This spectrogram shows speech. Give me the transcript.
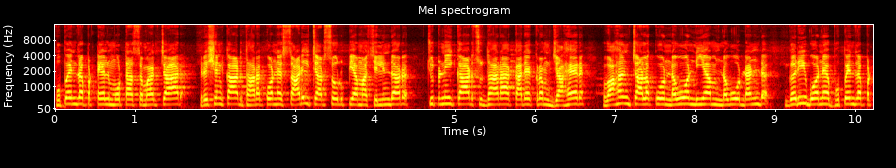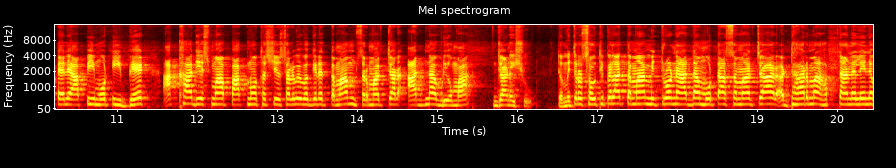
ભૂપેન્દ્ર પટેલ, મોટા સમાચાર. રેશન કાર્ડ ધારકોને સાડી ચારસો રૂપિયામાં સિલિન્ડર. ચૂંટણી કાર્ડ સુધારા કાર્યક્રમ જાહેર. વાહન ચાલકો, નવો નિયમ, નવો દંડ. ગરીબોને ભૂપેન્દ્ર પટેલે આપી મોટી ભેટ. આખા દેશમાં પાકનો થશે સર્વે વગેરે તમામ સમાચાર આજના વિડીયોમાં જાણીશું. તો મિત્રો, સૌથી પહેલાં તમામ મિત્રોને આજના મોટા સમાચાર. અઢારમાં હપ્તાને લઈને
